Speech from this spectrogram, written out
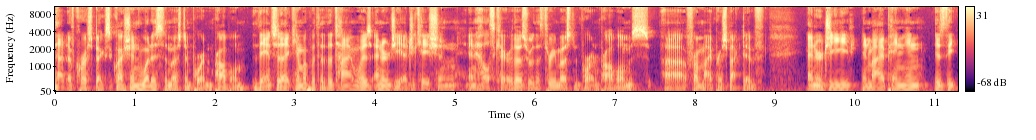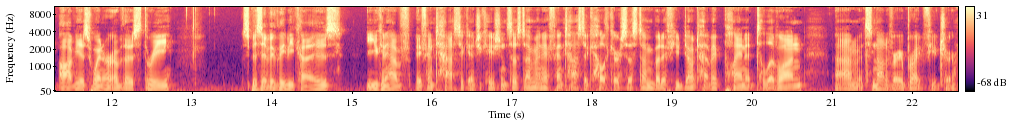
that of course begs the question what is the most important problem the answer that i came up with at the time was energy education and healthcare those were the three most important problems uh, from my perspective energy, in my opinion, is the obvious winner of those three, specifically because you can have a fantastic education system and a fantastic healthcare system, but if you don't have a planet to live on, um, it's not a very bright future.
